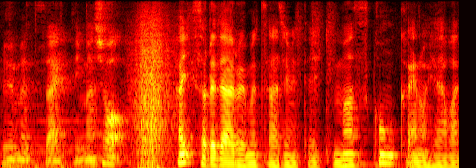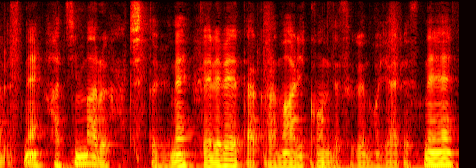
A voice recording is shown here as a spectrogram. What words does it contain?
ルームツアー行ってみましょう。はいそれではルームツアー始めていきます。今回のお部屋はですね808というねエレベーターから回り込んですぐのお部屋ですね。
